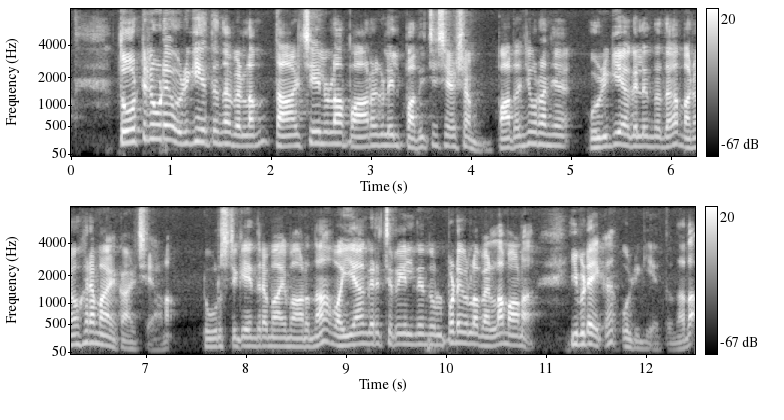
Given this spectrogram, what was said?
തോട്ടിലൂടെ ഒഴുകിയെത്തുന്ന വെള്ളം താഴ്ചയിലുള്ള പാറകളിൽ പതിച്ച ശേഷം പതഞ്ഞുറഞ്ഞ് ഒഴുകിയകലുന്നത് മനോഹരമായ കാഴ്ചയാണ്. ടൂറിസ്റ്റ് കേന്ദ്രമായി മാറുന്ന വയ്യാങ്കരച്ചിറയിൽ നിന്നുൾപ്പെടെയുള്ള വെള്ളമാണ് ഇവിടേക്ക് ഒഴുകിയെത്തുന്നത്.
